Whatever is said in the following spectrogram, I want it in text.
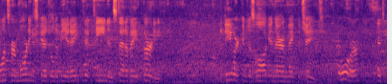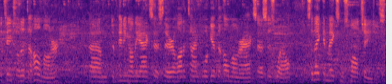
wants her morning schedule to be at 8.15 instead of 8.30, the dealer can just log in there and make the change. Or it's potential that the homeowner, um, depending on the access there, a lot of times we'll give the homeowner access as well, so they can make some small changes.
